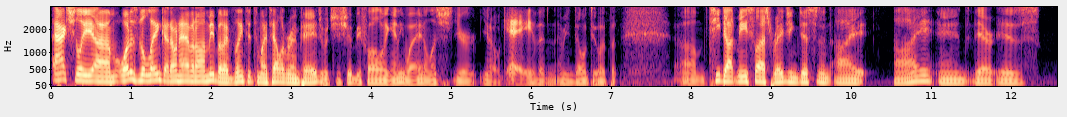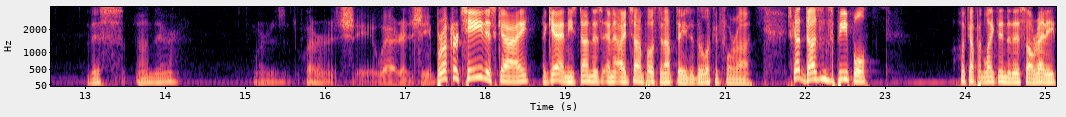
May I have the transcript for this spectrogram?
Actually, um, what is the link? I don't have it on me, but I've linked it to my Telegram page, which you should be following anyway, unless you're, you know, gay. Then I mean, don't do it. But um, t.me slash raging dissident I I and there is this on there. Where is it? Where is she? Where is she? Brooker T. This guy again. He's done this, and I saw him post an update. They're looking for. uh He's got dozens of people hooked up and linked into this already.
